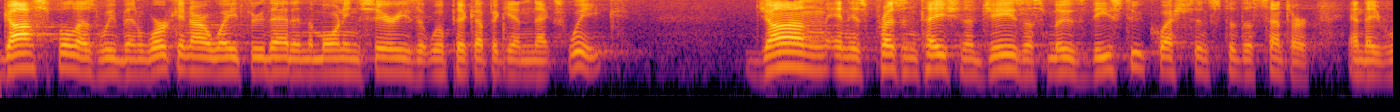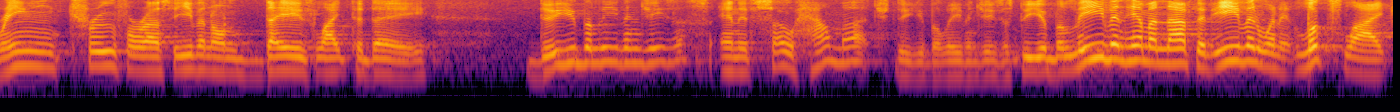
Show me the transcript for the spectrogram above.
gospel as we've been working our way through that in the morning series that we'll pick up again next week. John, in his presentation of Jesus, moves these two questions to the center, and they ring true for us even on days like today. Do you believe in Jesus? And if so, how much do you believe in Jesus? Do you believe in him enough that even when it looks like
